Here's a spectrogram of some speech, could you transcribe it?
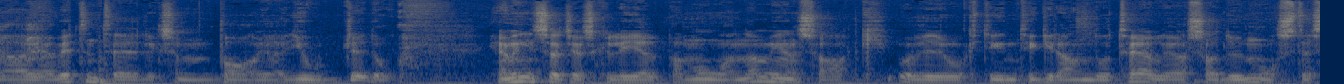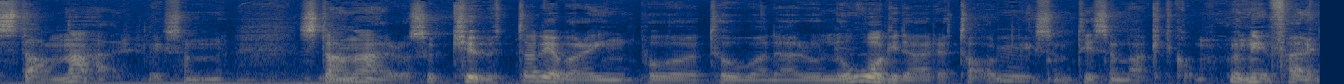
ja, jag vet inte liksom vad jag gjorde då. Jag minns att jag skulle hjälpa Mona med en sak och vi åkte in till Grand Hotel och jag sa du måste stanna här. Liksom, stanna här. Och så kutade jag bara in på toa där och låg där ett tag liksom, tills en vakt kom. Ungefär.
